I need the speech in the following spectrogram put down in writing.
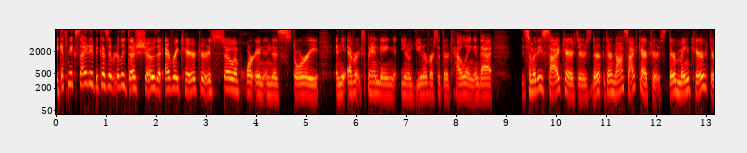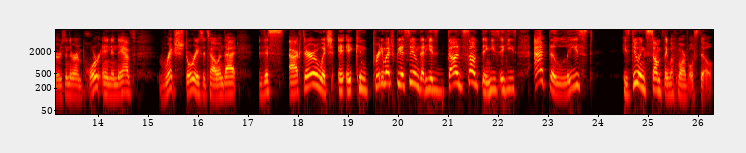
it gets me excited because it really does show that every character is so important in this story and the ever expanding, you know, universe that they're telling, and that some of these side characters they're they're not side characters they're main characters and they're important and they have rich stories to tell and that this actor which it, it can pretty much be assumed that he has done something he's he's at the least he's doing something with marvel still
